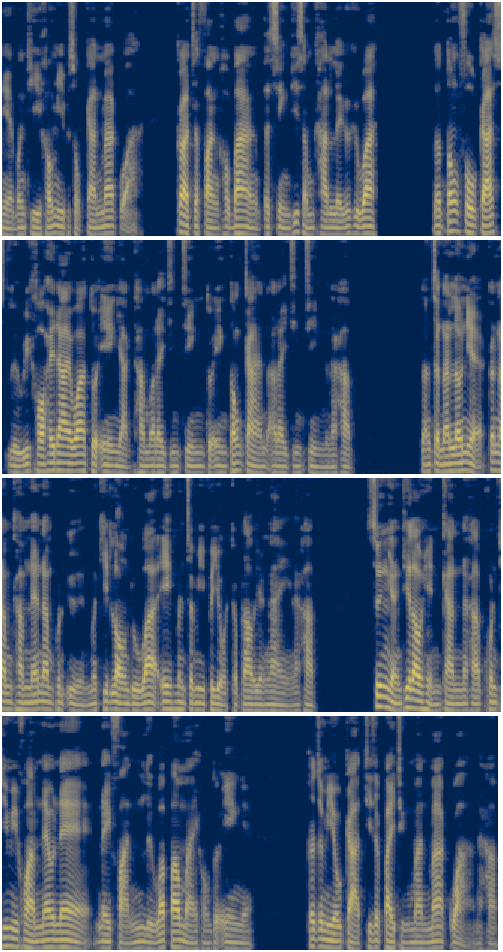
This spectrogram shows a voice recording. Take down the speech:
เนี่ยบางทีเขามีประสบการณ์มากกว่า ก็อาจจะฟังเขาบ้าง แต่สิ่งที่สำคัญเลยก็คือว่า เราต้องโฟกัสหรือวิเคราะห์ให้ได้ว่าตัวเองอยากทำอะไรจริง ๆ ตัวเองต้องการอะไรจริง ๆนะครับ หลังจากนั้นแล้วเนี่ยก็นำคำแนะนำคนอื่น มาคิดลองดูว่าเอ๊ะมันจะมีประโยชน์กับเรายังไงนะครับ ซึ่งอย่างที่เราเห็นกันนะครับ คนที่มีความแน่วแน่ในฝันหรือว่าเป้าหมายของตัวเองเนี่ยก็จะมีโอกาสที่จะไปถึงมันมากกว่านะครับ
